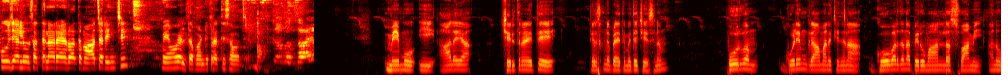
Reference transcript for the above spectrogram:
పూజలు సత్యనారాయణ వ్రతం ఆచరించి మేము వెళ్తామండి ప్రతి సంవత్సరం. మేము ఈ ఆలయ చరిత్రను అయితే తెలుసుకునే ప్రయత్నం అయితే చేసినాం. పూర్వం గూడెం గ్రామానికి చెందిన గోవర్ధన పెరుమాన్ల స్వామి అను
